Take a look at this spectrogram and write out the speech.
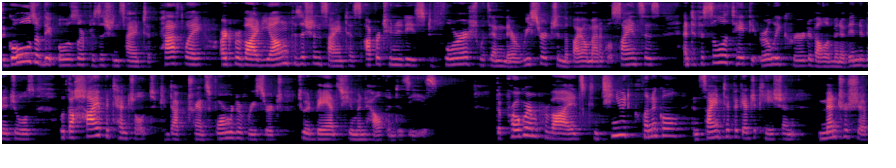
The goals of the Osler Physician Scientist Pathway are to provide young physician scientists opportunities to flourish within their research in the biomedical sciences and to facilitate the early career development of individuals with a high potential to conduct transformative research to advance human health and disease. The program provides continued clinical and scientific education, mentorship,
